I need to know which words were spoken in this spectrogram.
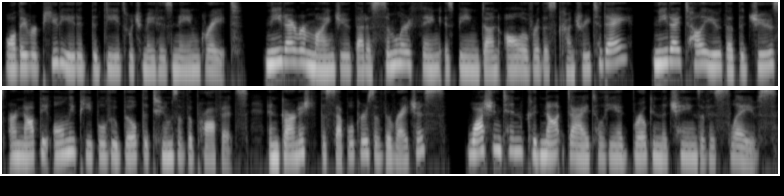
while they repudiated the deeds which made his name great. Need I remind you that a similar thing is being done all over this country today? Need I tell you that the Jews are not the only people who built the tombs of the prophets and garnished the sepulchres of the righteous? Washington could not die till he had broken the chains of his slaves.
